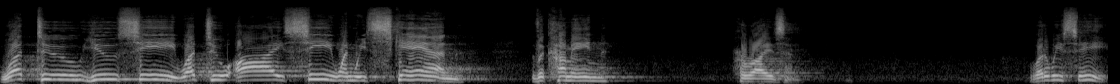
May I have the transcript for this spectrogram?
what do you see? What do I see when we scan the coming horizon? What do we see?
